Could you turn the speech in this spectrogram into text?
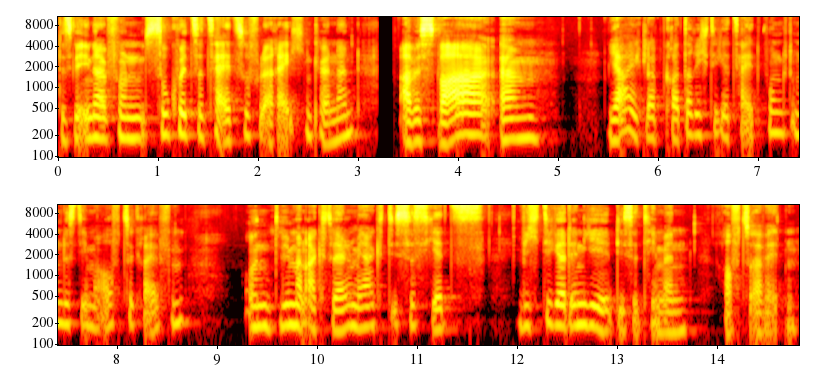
dass wir innerhalb von so kurzer Zeit so viel erreichen können. Aber es war, ähm, ja, ich glaube, gerade der richtige Zeitpunkt, um das Thema aufzugreifen. Und wie man aktuell merkt, ist es jetzt wichtiger denn je, diese Themen aufzuarbeiten.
